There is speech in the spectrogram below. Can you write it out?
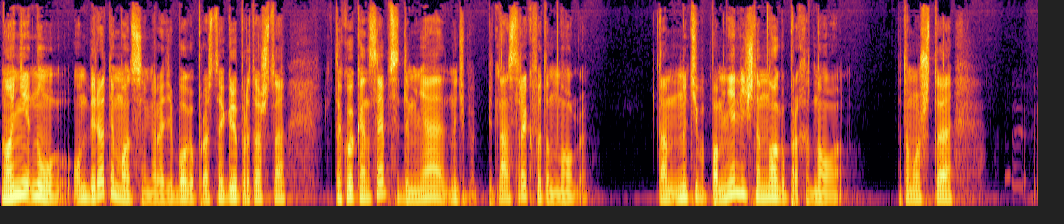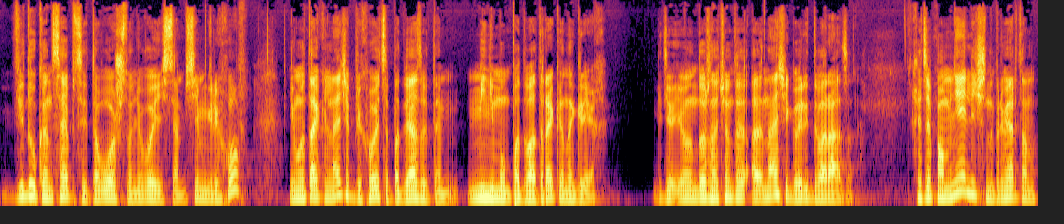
Но они, ну, он берет эмоциями, ради бога. Просто я говорю про то, что такой концепции для меня, ну, типа, 15 треков — это много. Там, ну, типа, по мне лично много проходного. Потому что ввиду концепции того, что у него есть там 7 грехов, ему так или иначе приходится подвязывать там минимум по два трека на грех. Где, и он должен о чем-то иначе говорить два раза. Хотя по мне лично, например, там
